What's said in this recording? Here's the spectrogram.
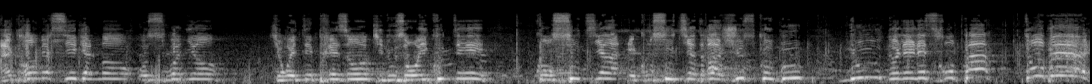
Un grand merci également aux soignants qui ont été présents, qui nous ont écoutés, qu'on soutient et qu'on soutiendra jusqu'au bout. Nous ne les laisserons pas tomber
